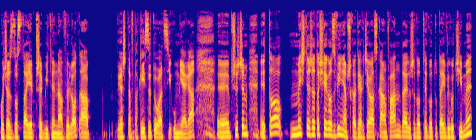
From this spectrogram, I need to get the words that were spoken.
chociaż zostaje przebity na wylot, a reszta w takiej sytuacji umiera. E, przy czym to myślę, że to się rozwinie, na przykład jak działa Scanfander, że do tego tutaj wrócimy.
